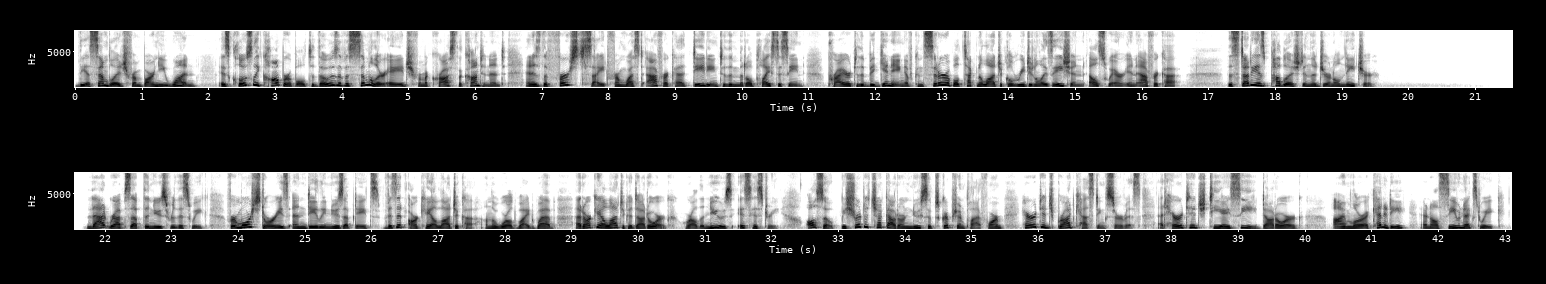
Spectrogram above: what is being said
The assemblage from Bargny 1 is closely comparable to those of a similar age from across the continent and is the first site from West Africa dating to the Middle Pleistocene, prior to the beginning of considerable technological regionalization elsewhere in Africa. The study is published in the journal Nature. That wraps up the news for this week. For more stories and daily news updates, visit Archaeologica on the World Wide Web at archaeologica.org, where all the news is history. Also, be sure to check out our new subscription platform, Heritage Broadcasting Service, at heritagetac.org. I'm Laura Kennedy, and I'll see you next week.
